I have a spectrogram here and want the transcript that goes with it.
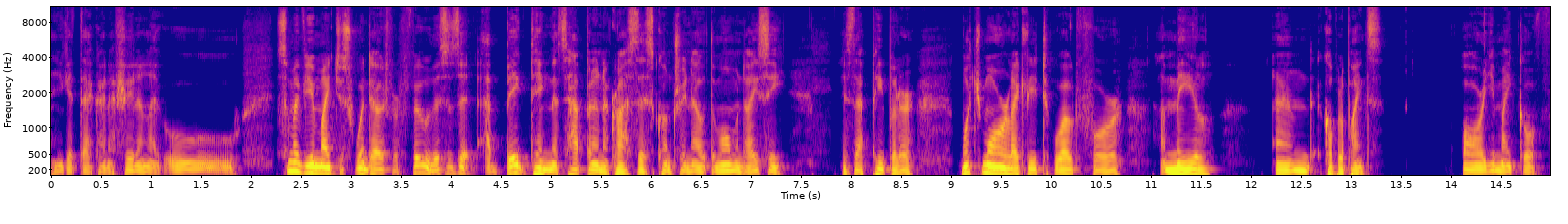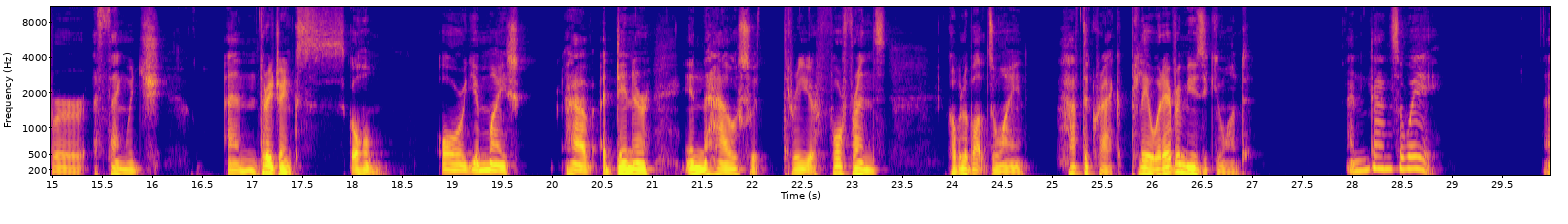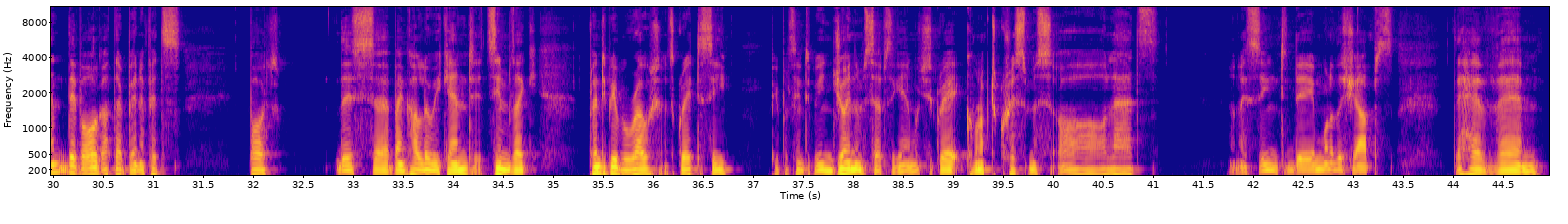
And you get that kind of feeling like, ooh. Some of you might just went out for food. This is a, a big thing that's happening across this country now at the moment, I see, is that people are much more likely to go out for a meal and a couple of pints. Or you might go for a sandwich and three drinks, go home. Or you might have a dinner in the house with three or four friends, a couple of bottles of wine, have the crack, play whatever music you want, and dance away. And they've all got their benefits, but this uh, bank holiday weekend, it seems like plenty of people were out. It's great to see. People seem to be enjoying themselves again, which is great. Coming up to Christmas, oh lads! And I seen today in one of the shops, they have um,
